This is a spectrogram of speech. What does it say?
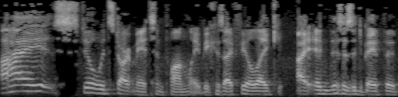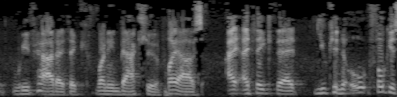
I still would start Mason Plumlee because I feel like I and this is a debate that we've had. I think running back through the playoffs. I, I, think that you can focus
